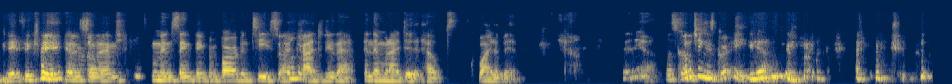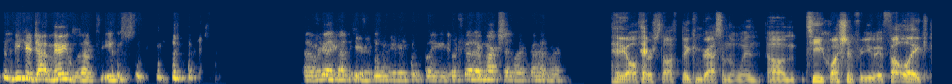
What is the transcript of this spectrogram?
basically. and so then and then same thing from Barb and T. So I mm-hmm. tried to do that. And then when I did, it helped quite a bit. Yeah, that's coaching is great. Yeah. do your job very well, T. Uh, we're gonna come here. Let's go to Mark Schindler. Go ahead, Mark. Hey, y'all. First off, big congrats on the win. Um, T, question for you. It felt like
